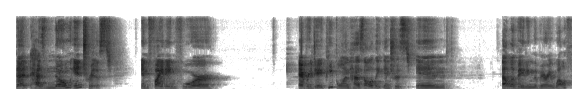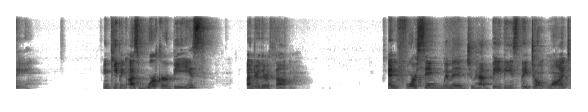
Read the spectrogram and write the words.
that has no interest in fighting for everyday people and has all the interest in elevating the very wealthy in keeping us worker bees under their thumb and forcing women to have babies they don't want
